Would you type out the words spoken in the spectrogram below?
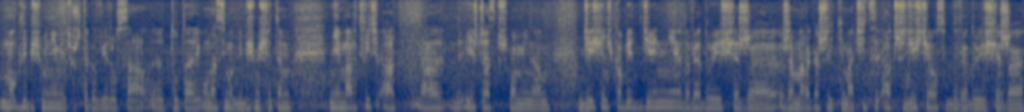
moglibyśmy nie mieć już tego wirusa e, tutaj u nas i moglibyśmy się tym nie martwić, a, a jeszcze raz przypominam, 10 kobiet dziennie dowiaduje się, że, że ma raka szyjki macicy, a 30 osób dowiaduje się, że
